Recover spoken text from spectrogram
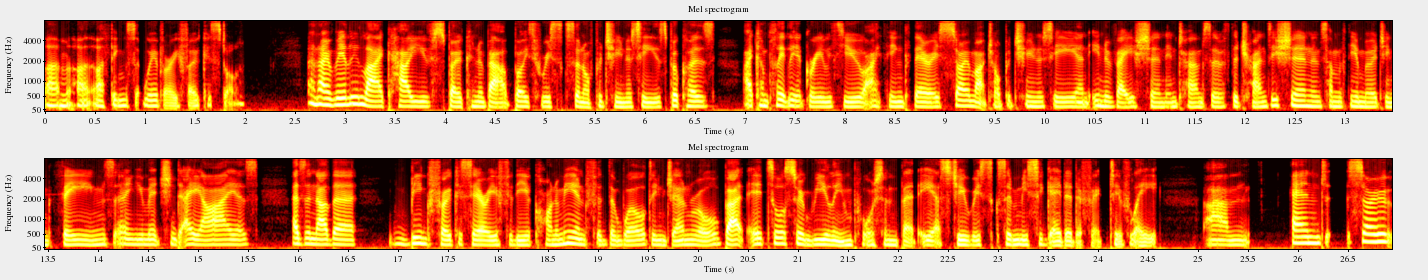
um, are, are things that we're very focused on. And I really like how you've spoken about both risks and opportunities because I completely agree with you. I think there is so much opportunity and innovation in terms of the transition and some of the emerging themes. And you mentioned AI as as another big focus area for the economy and for the world in general. But it's also really important that ESG risks are mitigated effectively. Um, and so,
